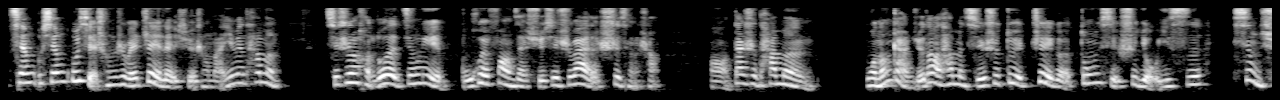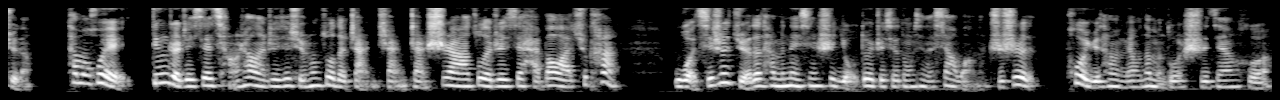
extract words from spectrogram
先先姑且称之为这一类学生吧，因为他们其实很多的精力不会放在学习之外的事情上，嗯，但是他们，我能感觉到他们其实是对这个东西是有一丝兴趣的，他们会。盯着这些墙上的这些学生做的展展展示啊，做的这些海报啊去看，我其实觉得他们内心是有对这些东西的向往的，只是迫于他们没有那么多时间和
